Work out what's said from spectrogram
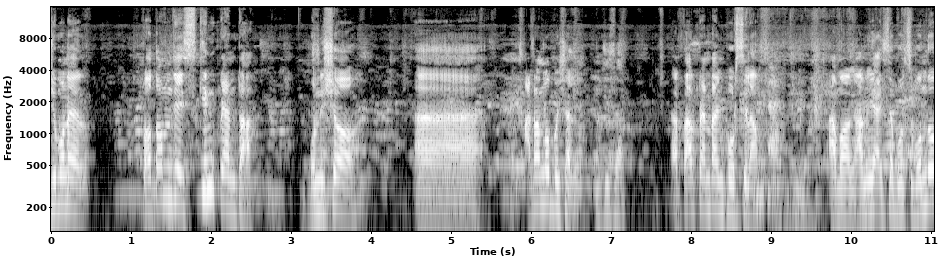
জীবনের প্রথম যে স্কিন প্যান্টটা উনিশশো আটানব্বই সালে। জি স্যার। আর তার প্যান্টটা আমি পরছিলাম। এবং আমি আইসে বলছি বন্ধু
